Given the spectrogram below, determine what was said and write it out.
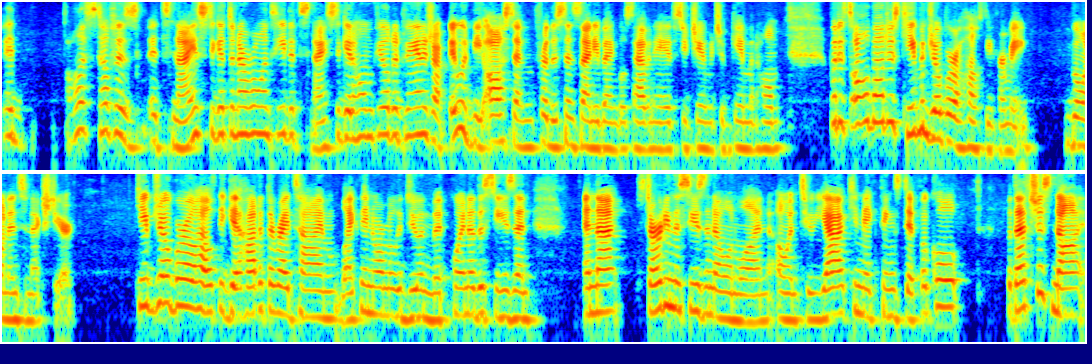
it, all that stuff is it's nice to get the number one seed. It's nice to get home field advantage. Um, it would be awesome for the Cincinnati Bengals to have an AFC championship game at home. But it's all about just keeping Joe Burrow healthy for me going into next year keep Joe Burrow healthy, get hot at the right time, like they normally do in midpoint of the season. And that starting the season 0 1, 0 2, yeah, it can make things difficult, but that's just not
